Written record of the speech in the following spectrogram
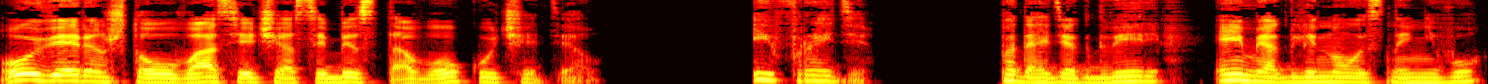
Уверен, что у вас сейчас и без того куча дел». И Фредди. Подойдя к двери, Эми оглянулась на него,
